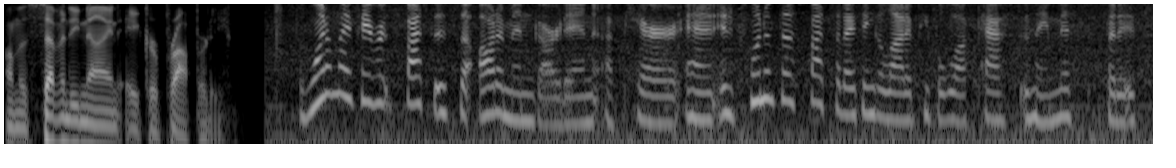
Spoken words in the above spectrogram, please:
on the 79 acre property. One of my favorite spots is the Ottoman Garden up here, and it's one of those spots that I think a lot of people walk past and they miss, but it's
